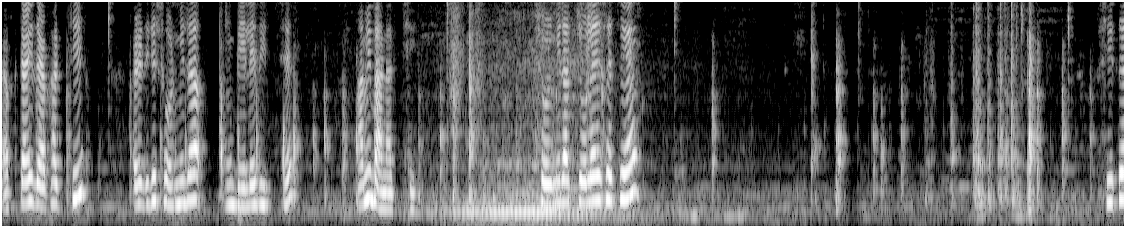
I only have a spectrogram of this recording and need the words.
একটাই দেখাচ্ছি। আর এদিকে শর্মিলা বেলে দিচ্ছে। আমি বানাচ্ছি। শর্মিলা চলে এসেছে। শীতে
